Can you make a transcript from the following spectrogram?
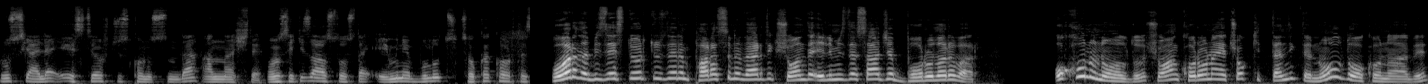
Rusya ile S-400 konusunda anlaştı. 18 Ağustos'ta Emine Bulut sokak ortasında Bu arada biz S-400'lerin parasını verdik. Şu anda elimizde sadece boruları var. O konu ne oldu? Şu an koronaya çok kilitlendik de ne oldu o konu abi?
